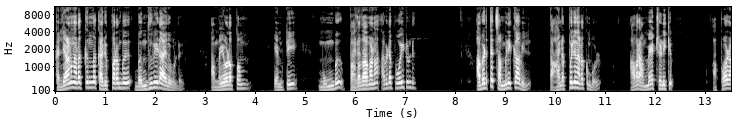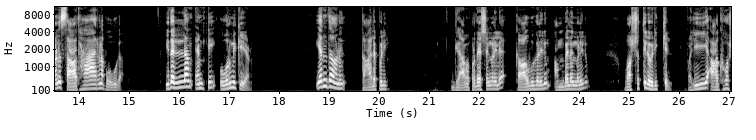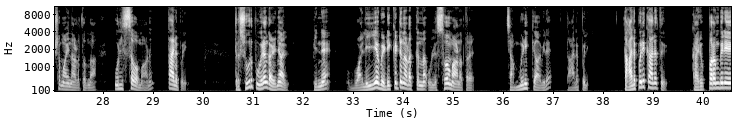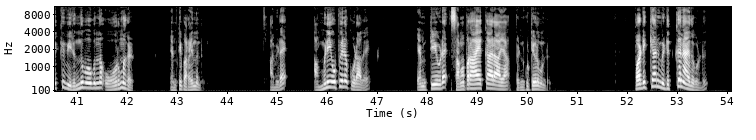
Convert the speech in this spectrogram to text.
കല്യാണം നടക്കുന്ന കരുപ്പറമ്പ് ബന്ധുവീടായതുകൊണ്ട് അമ്മയോടൊപ്പം എം ടി മുമ്പ് പലതവണ അവിടെ പോയിട്ടുണ്ട്. അവിടുത്തെ ചമ്മണിക്കാവിൽ താലപ്പൊലി നടക്കുമ്പോൾ അവർ അമ്മയെ ക്ഷണിക്കും. അപ്പോഴാണ് സാധാരണ പോവുക. ഇതെല്ലാം എം ടി ഓർമ്മിക്കുകയാണ്. എന്താണ് താലപ്പൊലി? ഗ്രാമപ്രദേശങ്ങളിലെ കാവുകളിലും അമ്പലങ്ങളിലും വർഷത്തിലൊരിക്കൽ വലിയ ആഘോഷമായി നടത്തുന്ന ഉത്സവമാണ് താലപ്പൊലി. തൃശ്ശൂർ പൂരം കഴിഞ്ഞാൽ പിന്നെ വലിയ വെടിക്കെട്ട് നടക്കുന്ന ഉത്സവമാണത്രേ ചമ്മിണിക്കാവിലെ താലപ്പൊലി. താലപ്പൊലി കാലത്ത് കരുപ്പറമ്പിലേക്ക് വിരുന്നു പോകുന്ന ഓർമ്മകൾ എം ടി പറയുന്നുണ്ട്. അവിടെ അമ്മിണി ഒപ്പിനെ കൂടാതെ എം ടിയുടെ സമപ്രായക്കാരായ പെൺകുട്ടികളുമുണ്ട്. പഠിക്കാൻ മിടുക്കനായതുകൊണ്ട്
